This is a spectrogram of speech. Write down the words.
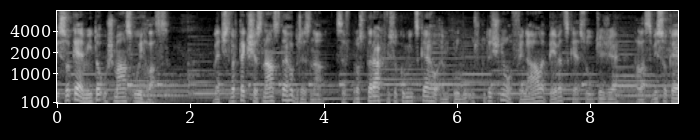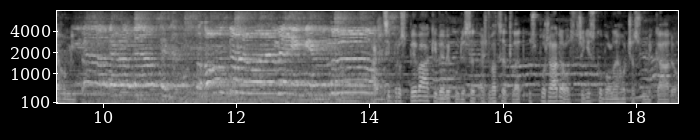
Vysoké míto už má svůj hlas. Ve čtvrtek 16. března se v prostorách Vysokomítského M-klubu uskutečnilo finále pěvecké soutěže Hlas Vysokého míta. Akci pro zpěváky ve věku 10 až 20 let uspořádalo středisko volného času Mikado.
